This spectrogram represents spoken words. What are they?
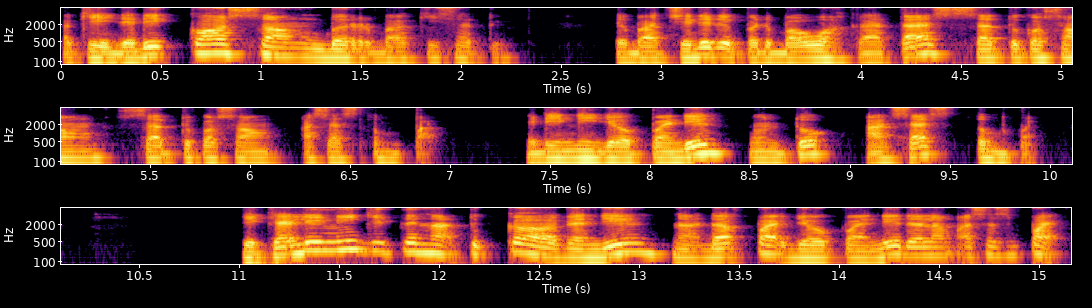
Okey jadi kosong berbaki satu. Kita baca dia daripada bawah ke atas. Satu kosong, satu kosong asas empat. Jadi ini jawapan dia untuk asas empat. Okey kali ni kita nak tukarkan dia. Nak dapat jawapan dia dalam asas empat.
